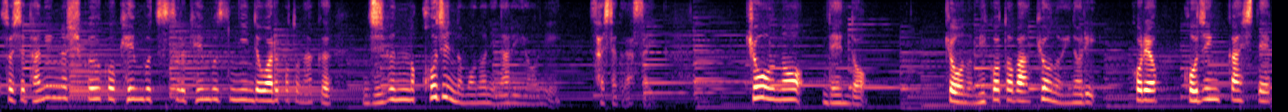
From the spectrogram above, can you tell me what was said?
そして他人の祝福を見物する見物人で終わることなく自分の個人のものになるようにさせてください。今日の伝道今日の御言葉今日の祈りこれを個人化して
